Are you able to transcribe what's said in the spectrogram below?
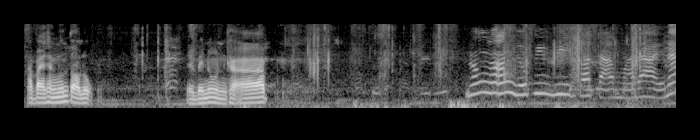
เอาไปทางนู้นต่อลูกเดินไปนู่นครับ น้องๆหรือพี่ๆก็ตามมาได้นะ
